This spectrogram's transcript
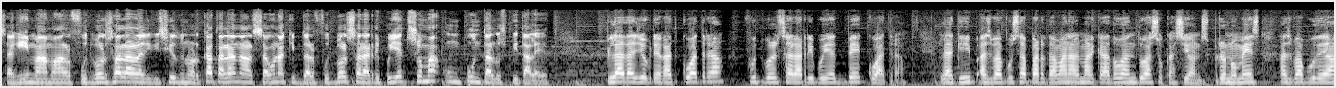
Seguim amb el futbol sala, la divisió d'honor catalana. El segon equip del futbol sala Ripollet suma un punt a l'Hospitalet. Pla de Llobregat 4, Futbol Sala Ripollet B 4. L'equip es va posar per davant al marcador en dues ocasions, però només es va poder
